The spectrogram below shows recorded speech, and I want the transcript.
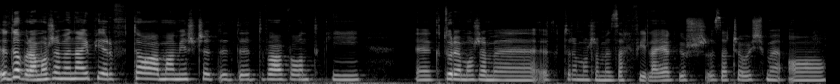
yy, dobra, możemy najpierw to, a mam jeszcze dwa wątki, yy, które możemy, które możemy za chwilę, jak już zaczęłyśmy o,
